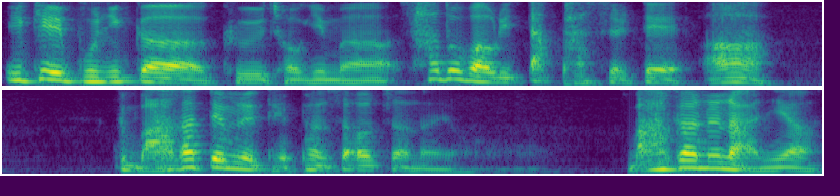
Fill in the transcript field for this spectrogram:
이렇게 보니까 그 저기 막 사도 바울이 딱 봤을 때, 아, 그 마가 때문에 대판 싸웠잖아요. 마가는 아니야.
